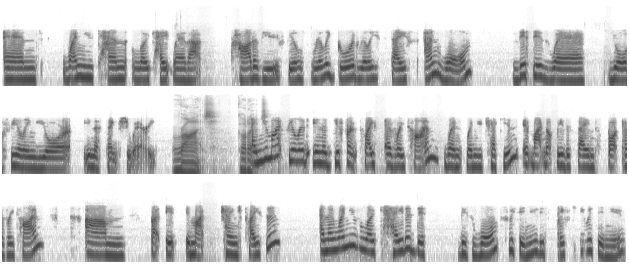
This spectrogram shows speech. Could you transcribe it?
And when you can locate where that part of you feels really good, really safe and warm, this is where you're feeling your inner sanctuary. Right. Got it. And you might feel it in a different place every time when, when you check in. It might not be the same spot every time, um, but it, it might change places. And then when you've located this, this warmth within you, this safety within you,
